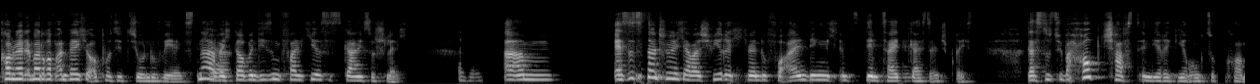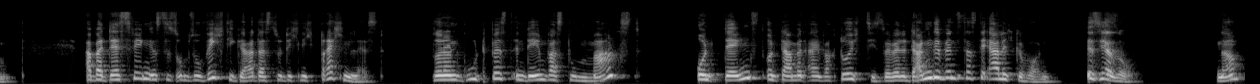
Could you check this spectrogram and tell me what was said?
Kommt halt immer darauf an, welche Opposition du wählst. Ne? Ja. Aber ich glaube, in diesem Fall hier ist es gar nicht so schlecht. Mhm. Ähm, es ist natürlich aber schwierig, wenn du vor allen Dingen nicht dem Zeitgeist entsprichst dass du es überhaupt schaffst, in die Regierung zu kommen. Aber deswegen ist es umso wichtiger, dass du dich nicht brechen lässt, sondern gut bist in dem, was du machst und denkst und damit einfach durchziehst. Weil wenn du dann gewinnst, hast du ehrlich gewonnen. Ist ja so. Ne?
